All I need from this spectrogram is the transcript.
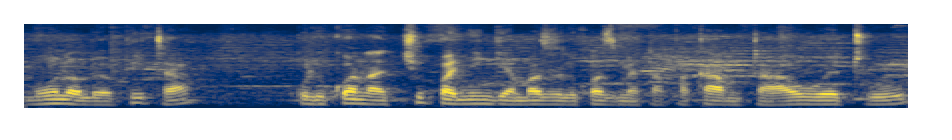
muhula uliopita kulikuwa na chupa nyingi ambazo zilikuwa zimetapakaa mtaa huu wetu,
